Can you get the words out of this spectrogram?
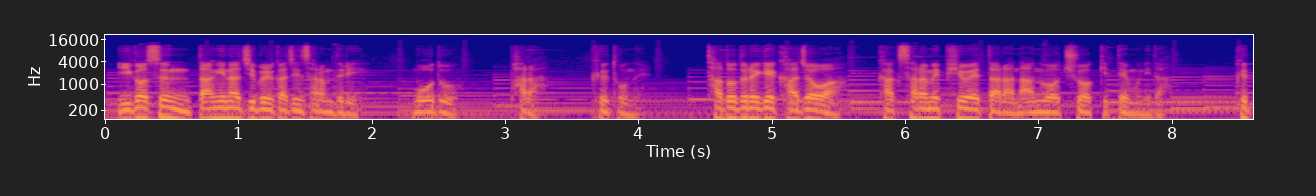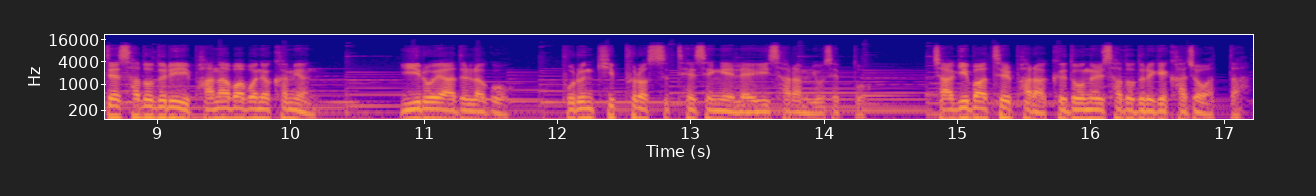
이것은 땅이나 집을 가진 사람들이 모두 팔아 그 돈을 사도들에게 가져와 각 사람의 필요에 따라 나누어 주었기 때문이다. 그때 사도들이 바나바 번역하면 위로의 아들라고 부른 키프러스 태생의 레위 사람 요셉도 자기 밭을 팔아 그 돈을 사도들에게 가져왔다.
